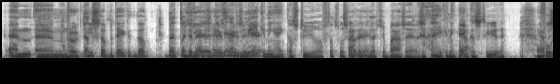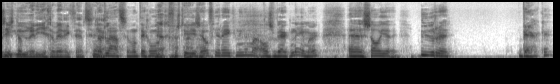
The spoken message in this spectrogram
En, um, Productief, dat, dat, betekent dat, dat, dat, je, dat je ergens een rekening heen kan sturen. Of dat wil zeggen dat je baas ergens een rekening heen kan sturen. voor die uren die je gewerkt hebt. Dat laatste, want tegenwoordig verstuur je zelf je rekeningen. Maar als werknemer uh, zal je uren werken.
